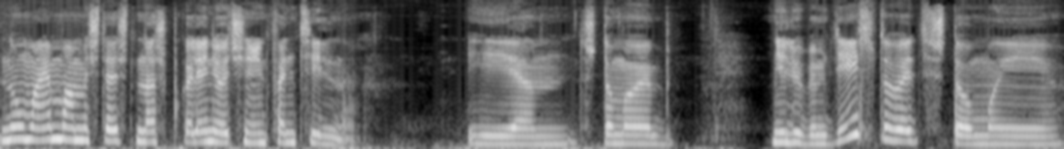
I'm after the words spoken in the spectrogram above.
Ну, моя мама считает, что наше поколение очень инфантильное. И эм, что мы не любим действовать, что мы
